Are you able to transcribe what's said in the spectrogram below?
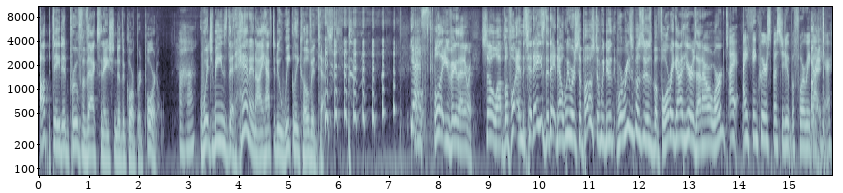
updated proof of vaccination to the corporate portal. Uh huh. Which means that Hannah and I have to do weekly COVID tests. Yes. We'll let you figure that anyway. So uh, before, and today's the day. Now we were supposed to, we do, were we supposed to do this before we got here? Is that how it worked? I, I think we were supposed to do it before we got here.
